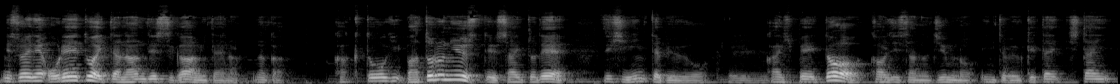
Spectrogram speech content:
でそれでお礼とは一体何ですがみたいななんか格闘技バトルニュースっていうサイトでぜひインタビューを海飛ペイと川尻さんのジムのインタビュー受けたいしたいん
